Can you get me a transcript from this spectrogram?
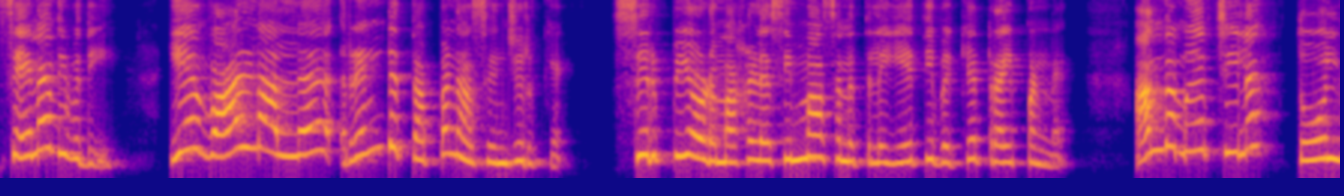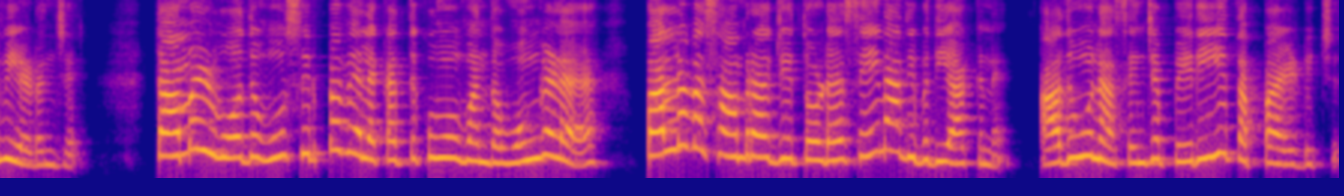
சேனாதிபதி என் வாழ்நாள்ல ரெண்டு தப்ப நான் செஞ்சிருக்கேன். சிற்பியோட மகளை சிம்மாசனத்துல ஏத்தி வைக்க ட்ரை பண்ணேன். அந்த முயற்சியில தோல்வி அடைஞ்சேன். தமிழ் ஓதவும் சிற்ப வேலை கத்துக்கவும் வந்த உங்களை பல்லவ சாம்ராஜ்யத்தோட சேனாதிபதி ஆக்குனேன். அதுவும் நான் செஞ்ச பெரிய தப்பாயிடுச்சு.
